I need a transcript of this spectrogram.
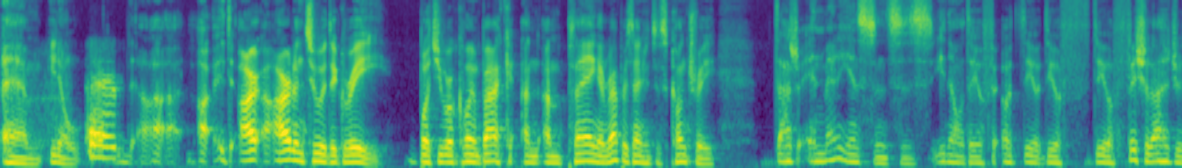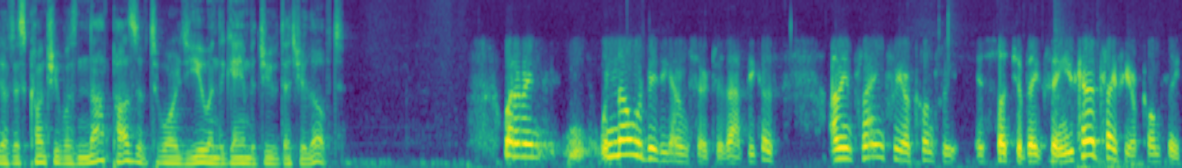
Um, you know, uh, uh, Ireland to a degree, but you were coming back and, and playing and representing this country that in many instances, you know, the, uh, the the the official attitude of this country was not positive towards you and the game that you that you loved. Well, I mean, no would be the answer to that because, I mean, playing for your country is such a big thing. You can't play for your country.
